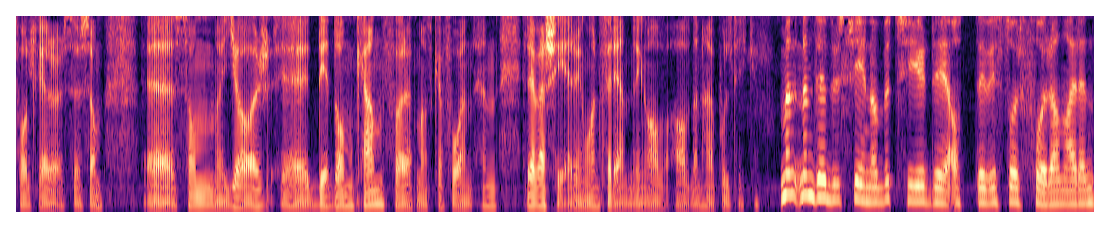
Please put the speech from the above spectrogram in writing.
folkelige rørelser som, som gjør det de kan for at man skal få en, en reversering og en forandring av, av denne politikken. Men, men, det du sier nå, betyr det at det vi står foran er en,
